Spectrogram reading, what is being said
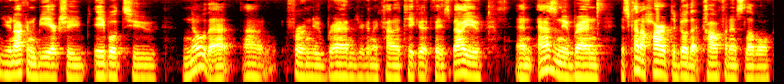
you're not going to be actually able to know that for a new brand. You're going to kind of take it at face value. And as a new brand, it's kind of hard to build that confidence level.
